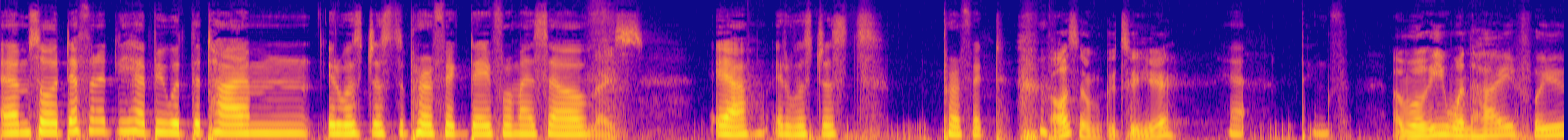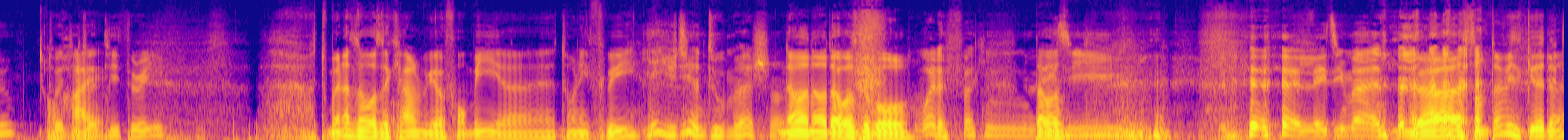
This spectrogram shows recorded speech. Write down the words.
Um, so definitely happy with the time. It was just the perfect day for myself. nice, Yeah, it was just perfect. awesome, good to hear. Yeah. Thanks. Amaury, one high for you, Oh, high. 2023. to be honest, that was a calm year for me. Uh, 23. Yeah, you didn't do much. Huh? No, no, that was the goal. What a fucking That was- lazy, lazy man. yeah, sometimes it's good. Huh?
